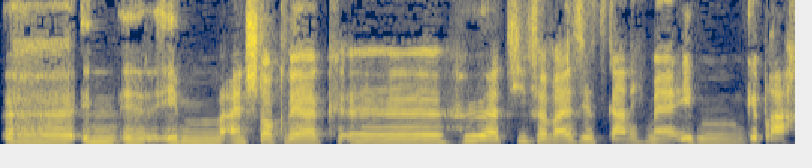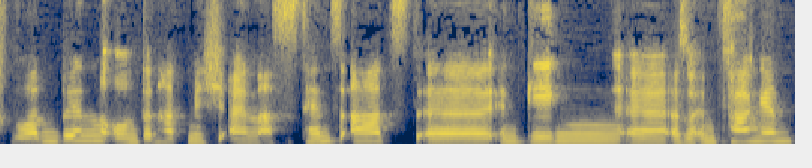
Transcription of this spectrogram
äh, in, in, eben ein Stockwerk äh, höher, tiefer, weiß ich jetzt gar nicht mehr, eben gebracht worden bin. Und dann hat mich ein Assistenzarzt äh, entgegen, äh, also empfangen,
